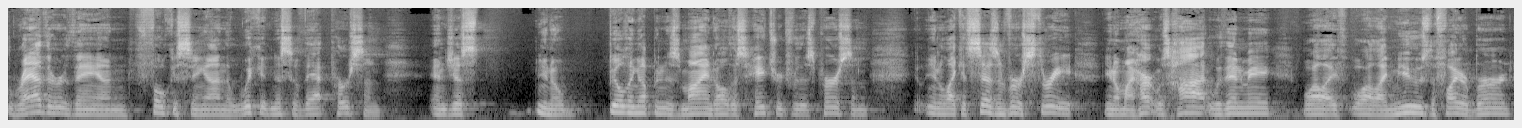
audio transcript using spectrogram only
rather than focusing on the wickedness of that person and just, you know, building up in his mind all this hatred for this person, you know, like it says in verse three, you know, my heart was hot within me while I while I mused, the fire burned.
